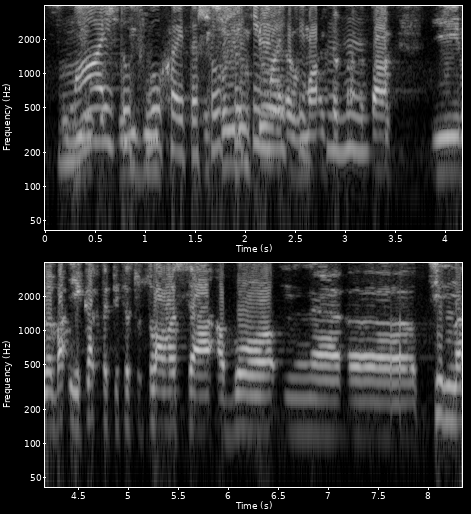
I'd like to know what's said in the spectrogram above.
свої- Мальту, свої слухайте, що думки, Мальті? Мальта, Мгм. так, так. І ми якраз таки це стосувалося або е, е, цін е,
